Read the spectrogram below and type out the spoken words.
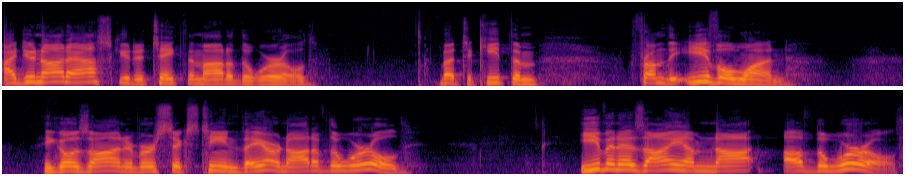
I do not ask you to take them out of the world, but to keep them from the evil one. He goes on in verse 16 They are not of the world, even as I am not of the world.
